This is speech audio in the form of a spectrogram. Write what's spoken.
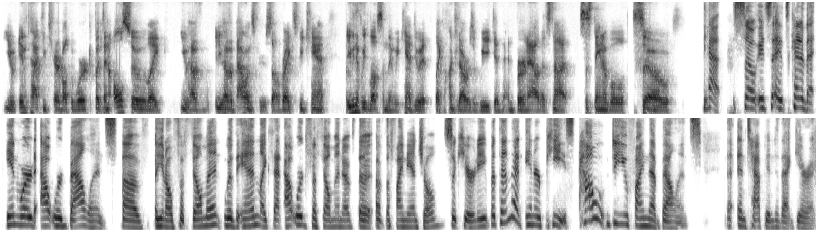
you know impact you care about the work but then also like you have you have a balance for yourself right? Because we can't even if we love something, we can't do it like 100 hours a week and, and burn out. That's not sustainable. So yeah. So it's it's kind of that inward outward balance of you know fulfillment within like that outward fulfillment of the of the financial security, but then that inner peace. How do you find that balance? Uh, and tap into that Garrick.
